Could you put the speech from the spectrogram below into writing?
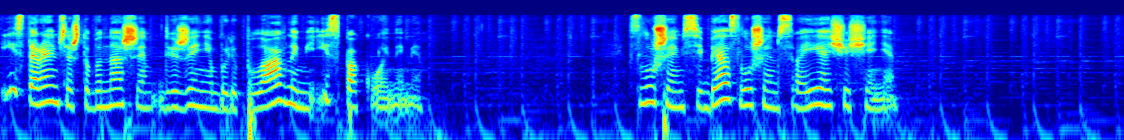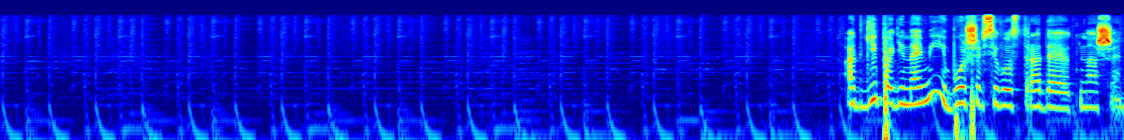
И стараемся, чтобы наши движения были плавными и спокойными. Слушаем себя, слушаем свои ощущения. От гиподинамии больше всего страдают наши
